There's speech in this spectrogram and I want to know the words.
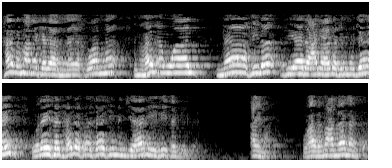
هذا معنى كلامنا يا إخواننا أن هذه الأموال نافلة زيادة على هدف المجاهد وليست هدف أساسي من جهاده في سبيل الله. أي نعم. وهذا معنى لا ننسى.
